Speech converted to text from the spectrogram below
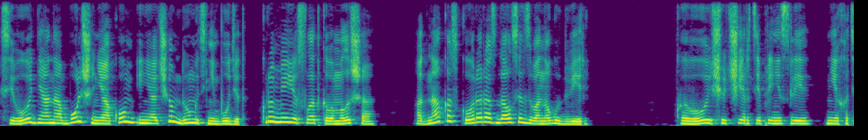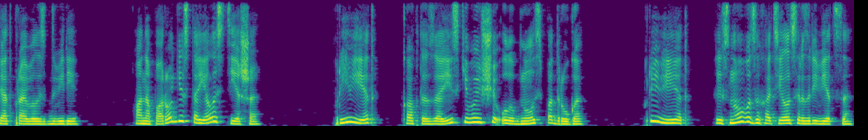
Сегодня она больше ни о ком и ни о чем думать не будет, кроме ее сладкого малыша. Однако скоро раздался звонок в дверь. «Кого еще черти принесли?» – нехотя отправилась к двери. А на пороге стояла Стеша. «Привет!» – как-то заискивающе улыбнулась подруга. «Привет!» И снова захотелось разреветься.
